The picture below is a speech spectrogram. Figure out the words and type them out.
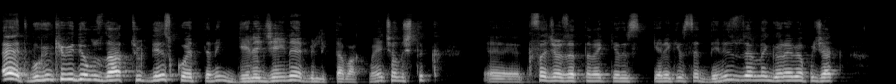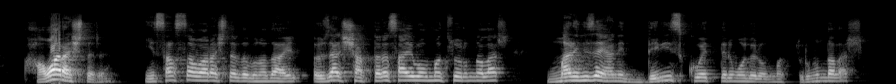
Evet bugünkü videomuzda Türk Deniz Kuvvetleri'nin geleceğine birlikte bakmaya çalıştık. Ee, kısaca özetlemek gerekirse deniz üzerinde görev yapacak hava araçları, insansız hava araçları da buna dahil özel şartlara sahip olmak zorundalar. Marinize yani deniz kuvvetleri model olmak durumundalar.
